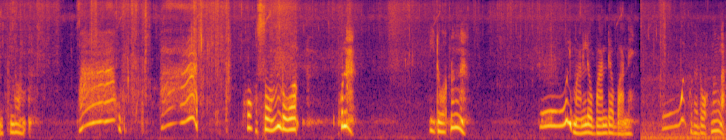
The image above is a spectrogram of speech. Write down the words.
อีกพี่น้อง ว้าวปาดพ่อสองดอกพุ่นน่ะนี่ดอกนึงน่ะ หมันเร็วหมันเร็วบานเนี่ยโอ้ยพุ่นน่ะดอกนึงน่ะ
